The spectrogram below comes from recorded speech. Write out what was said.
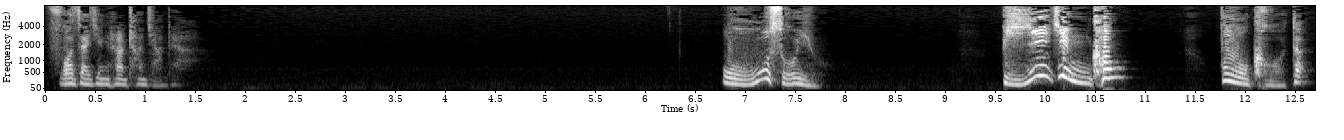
佛在经上常讲的。无所有，毕竟空，不可得。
